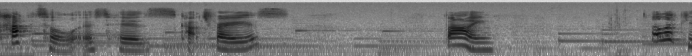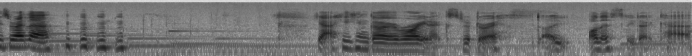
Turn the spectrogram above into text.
Capital is his catchphrase. Fine. Oh look, he's right there. yeah, he can go right next to Drift. I honestly don't care.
